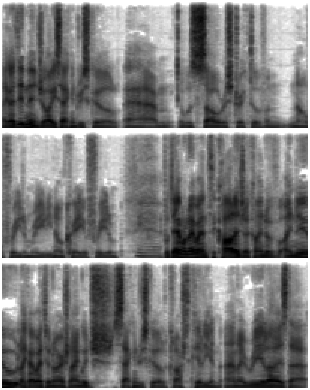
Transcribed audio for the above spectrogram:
like. I didn't enjoy secondary school. Um, it was so restrictive and no freedom really, no creative freedom. Yeah. But then when I went to college, I kind of I knew like I went to an Irish language secondary school, Cillian, and I realized that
